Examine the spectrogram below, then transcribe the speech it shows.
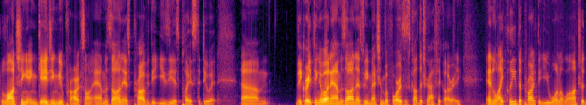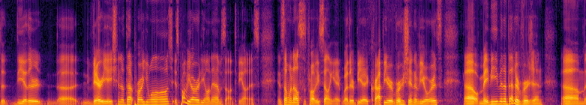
launching engaging new products on Amazon is probably the easiest place to do it. Um, the great thing about Amazon, as we mentioned before, is it's got the traffic already and likely the product that you want to launch or the the other uh, variation of that product you want to launch is probably already on Amazon to be honest, and someone else is probably selling it, whether it be a crappier version of yours, uh, or maybe even a better version. Um,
